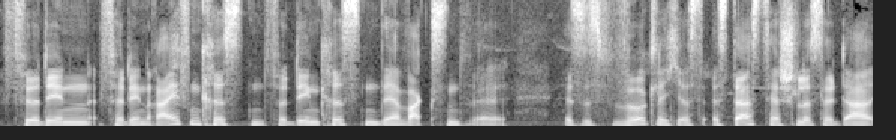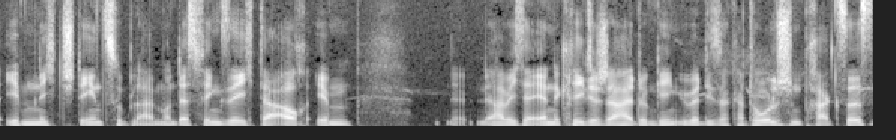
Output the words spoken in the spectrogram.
für den, für den reifen Christen, für den Christen, der wachsen will, ist es wirklich, ist, ist das der Schlüssel, da eben nicht stehen zu bleiben. Und deswegen sehe ich da auch eben, da habe ich da eher eine kritische Haltung gegenüber dieser katholischen Praxis.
